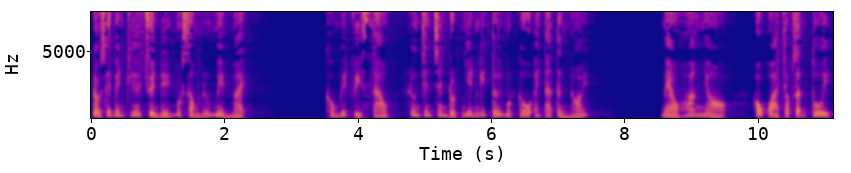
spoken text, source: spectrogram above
Đầu dây bên kia truyền đến một giọng nữ mềm mại. Không biết vì sao, Lương chân chân đột nhiên nghĩ tới một câu anh ta từng nói. Mèo hoang nhỏ, hậu quả chọc giận tôi,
